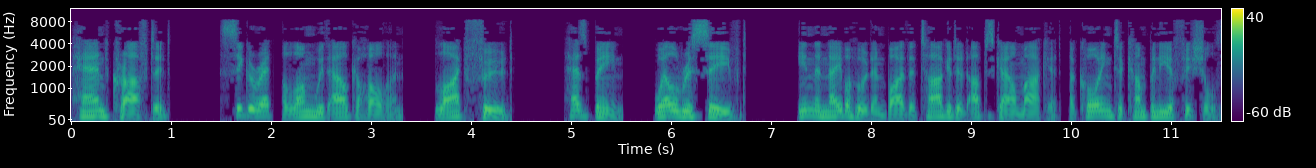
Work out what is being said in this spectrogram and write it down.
handcrafted cigarette, along with alcohol and light food, has been well received in the neighborhood and by the targeted upscale market, according to company officials.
